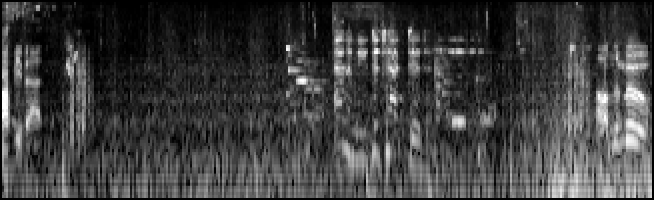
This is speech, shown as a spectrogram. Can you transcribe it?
Copy that. Enemy detected. On the move.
